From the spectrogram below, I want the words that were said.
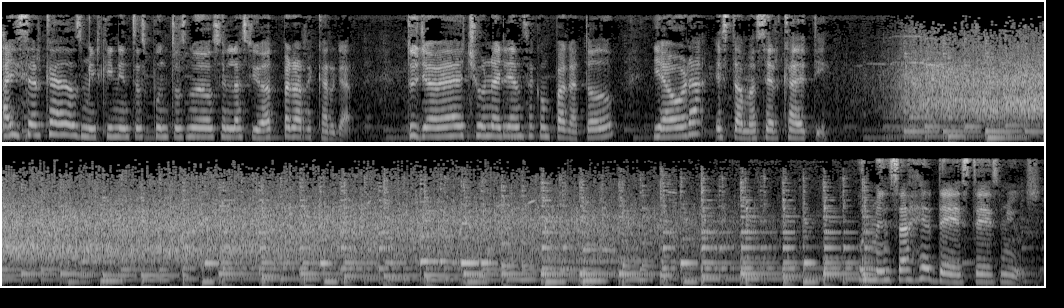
Hay cerca de 2.500 puntos nuevos en la ciudad para recargar. Tú ya ha hecho una alianza con Pagatodo y ahora está más cerca de ti. Un mensaje de este es News.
